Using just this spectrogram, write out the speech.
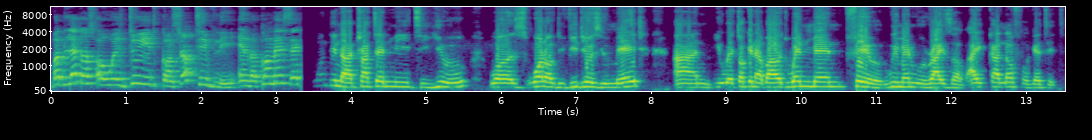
but let us always do it constructively in the comment section. One thing that attracted me to you was one of the videos you made and you were talking about when men fail women will rise up i cannot forget it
